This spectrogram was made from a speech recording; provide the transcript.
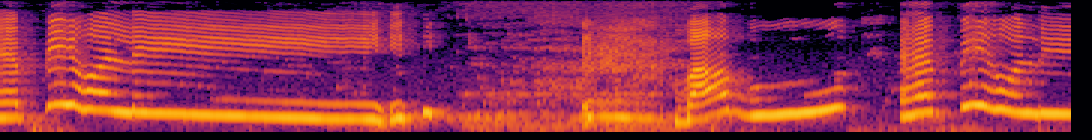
হ্যাপি হোলি বাবু হ্যাপি হোলি।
